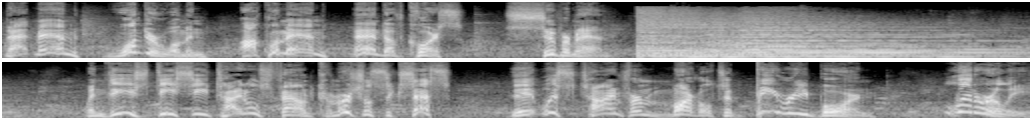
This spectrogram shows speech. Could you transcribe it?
Batman, Wonder Woman, Aquaman, and of course, Superman. When these DC titles found commercial success, it was time for Marvel to be reborn. Literally.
